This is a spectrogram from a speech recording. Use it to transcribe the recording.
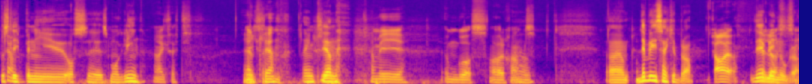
Då Ja. slipper ni ju oss eh, småglin. ja exakt. Exakt. Äntligen Äntligen. kan vi umgås och ha det skönt. Ja, det blir säkert bra. Ja, ja. Det, Det blir nog bra.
